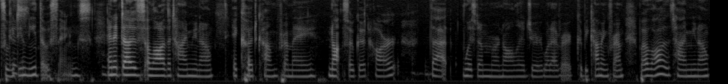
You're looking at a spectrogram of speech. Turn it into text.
So we do need those things. And it does a lot of the time, you know, it could come from a not so good heart that wisdom or knowledge or whatever could be coming from. But a lot of the time, you know,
